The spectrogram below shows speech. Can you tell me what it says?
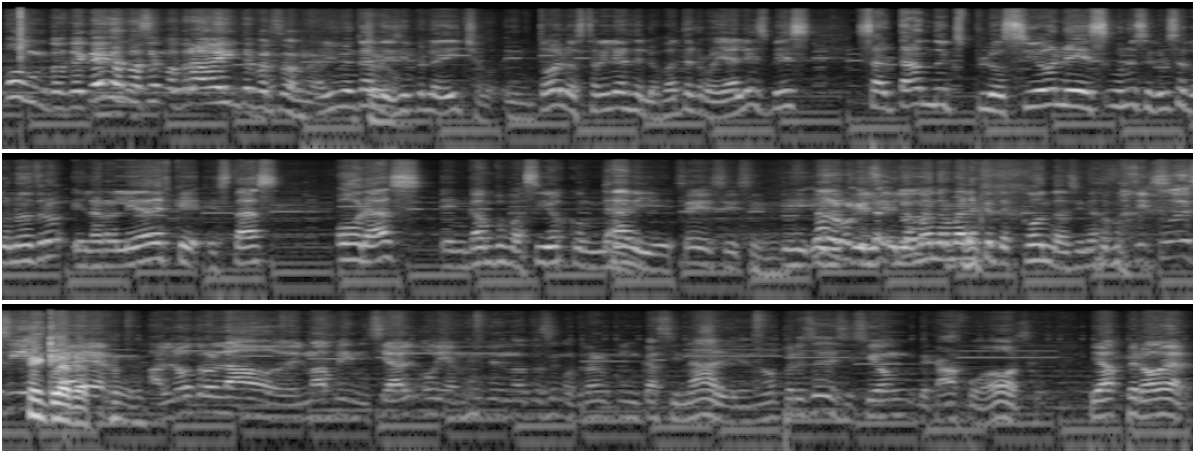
pum, donde caigas vas a encontrar a 20 personas. A mí me encanta Sí. y siempre lo he dicho, en todos los trailers de los Battle Royales ves saltando explosiones, uno se cruza con otro y la realidad es que estás horas en campos vacíos con nadie. Sí, sí, sí. Y, y- Claro, porque y lo, si y lo tú- más normal es que te escondas y nada más. Si tú decides Claro. caer al otro lado del mapa inicial, obviamente no te vas a encontrar con casi nadie, ¿no? Pero esa es decisión de cada jugador. Ya, pero a ver,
